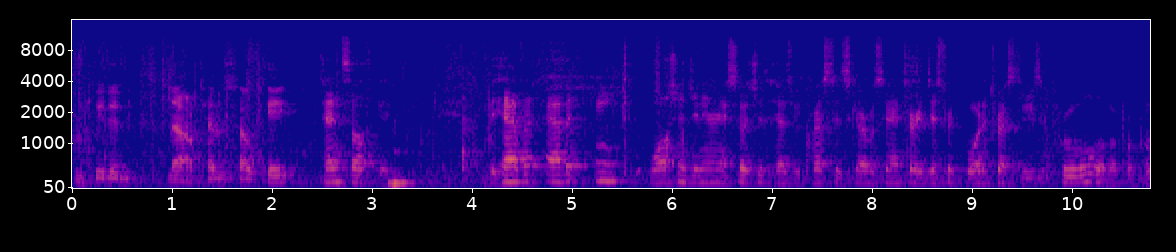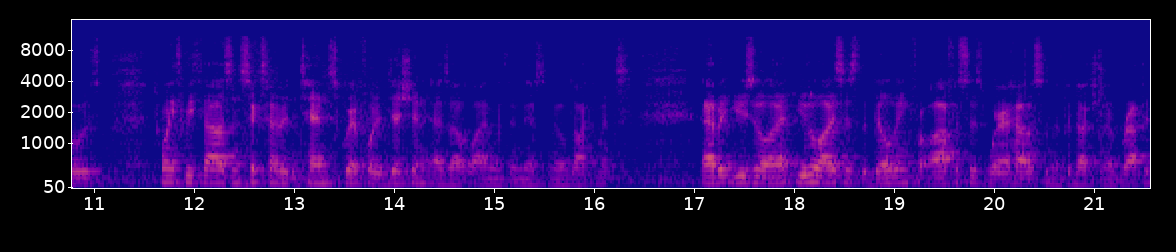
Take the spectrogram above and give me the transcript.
completed. Now, ten Southgate, 10 Southgate. On behalf of Abbott Inc., Walsh Engineering Associates has requested Scarborough Sanitary District Board of Trustees approval of a proposed 23,610 square foot addition as outlined within their submittal documents. Abbott utilizes the building for offices, warehouse, and the production of rapid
